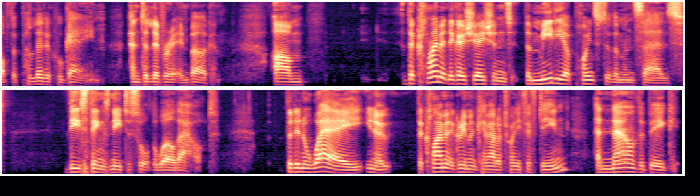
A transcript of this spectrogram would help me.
of the political game and deliver it in Bergen. Um, the climate negotiations, the media points to them and says, these things need to sort the world out. But in a way, you know, the climate agreement came out of 2015, and now the big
